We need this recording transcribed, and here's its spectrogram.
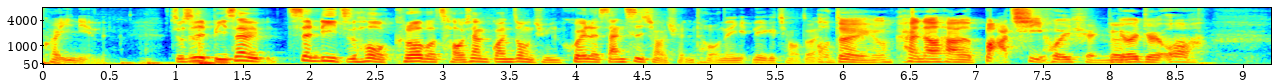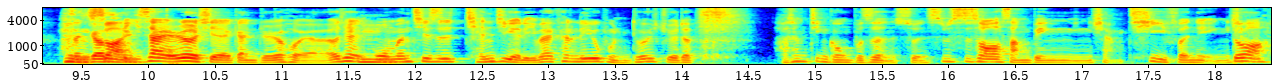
快一年了，就是比赛胜利之后，Klopp 朝向观众群挥了三次小拳头那个那个桥段，哦，对，我看到他的霸气挥拳，你就会觉得哇。整个比赛热血的感觉回来，而且我们其实前几个礼拜看利物浦，你都会觉得好像进攻不是很顺，是不是受到伤兵影响、气氛的影响？对啊，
